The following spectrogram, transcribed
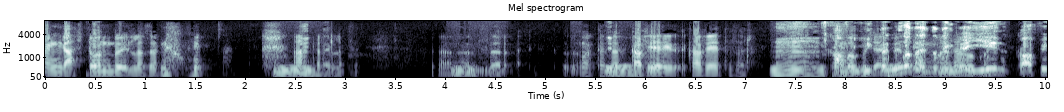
ಹಂಗ ಅಷ್ಟೊಂದು ಇಲ್ಲ ಸರ್ ನೀವು. ಆತರ ಇಲ್ಲ ಸರ್. ಸರ್ ಮತ್ತೆ ಸರ್ ಕಾಫಿ ಕಾಫಿ ಆಯ್ತು ಸರ್? ಹ್ಮ್ ಗೊತ್ತಾಯ್ತು ಈಗ ಕಾಫಿ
